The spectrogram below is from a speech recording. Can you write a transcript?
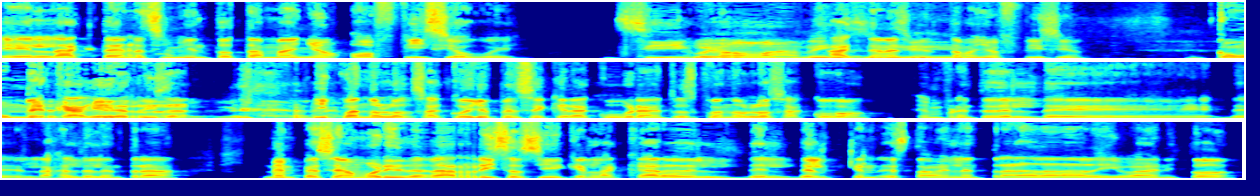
El acta de nacimiento tamaño oficio, güey. Sí, güey. No mames. Acta de nacimiento Sí. tamaño oficio. Como me cagué de risa. Y cuando lo sacó, yo pensé que era cura. Entonces, cuando lo sacó, enfrente del de, del ajal de la entrada, me empecé a morir de la risa, así que en la cara del, del, del que estaba en la entrada de Iván y todo.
